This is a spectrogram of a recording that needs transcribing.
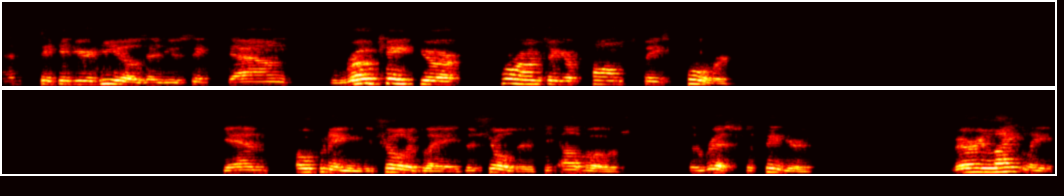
And sink into your heels as you sink down. Rotate your forearms or your palms face forward. Again, opening the shoulder blades, the shoulders, the elbows, the wrists, the fingers. Very lightly.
